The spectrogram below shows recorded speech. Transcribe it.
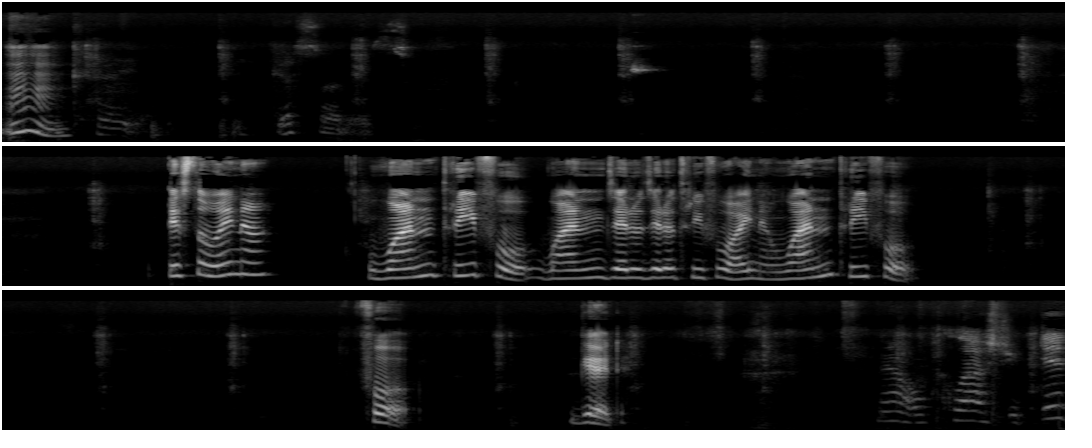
mm. Okay. I guess that is. त्यस्तो होइन वान थ्री फोर वान जेरो जेरो थ्री फोर होइन वान थ्री फोर फोर गुड Now, class, you did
